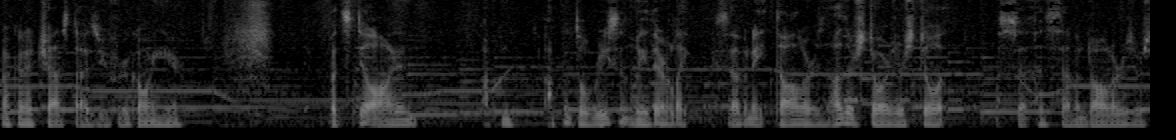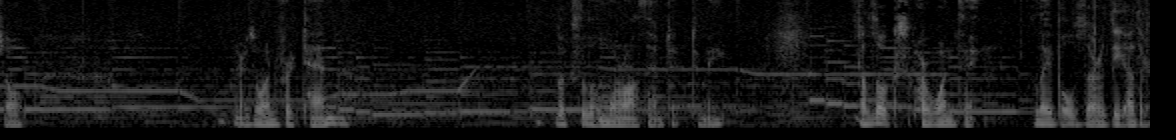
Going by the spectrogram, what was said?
I'm not going to chastise you for going here. But still, I, up, up until recently, they're like seven, eight dollars. Other stores are still at uh, seven dollars or so. There's one for ten. Looks a little more authentic to me. Uh, looks are one thing, labels are the other.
